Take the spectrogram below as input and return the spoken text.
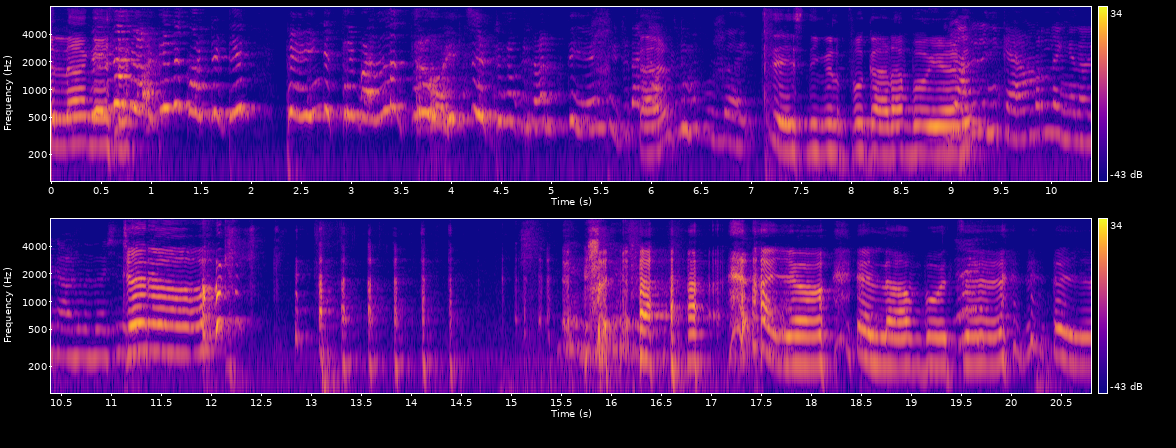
എല്ലാം കൊണ്ടിട്ട് പെയിന്റ് ഇത്രയും വെള്ളം ഇത്ര ഒഴിച്ചിട്ട് ഒരാൾ തേങ്ങിട്ടിട്ട് നിങ്ങൾ ഇപ്പൊ കാണാൻ പോവുകയാണ്. ക്യാമറയിൽ എങ്ങനെയാണ് കാണുന്നത്? അയ്യോ എല്ലാം പോച്ച്. അയ്യോ.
